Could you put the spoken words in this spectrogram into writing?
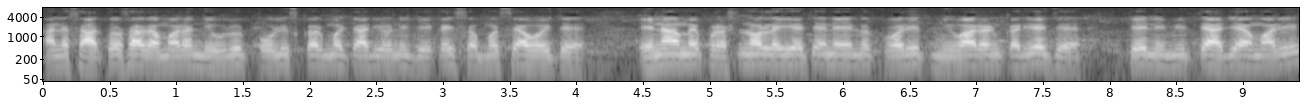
અને સાથોસાથ અમારા નિવૃત્ત પોલીસ કર્મચારીઓની જે કંઈ સમસ્યા હોય છે, એના અમે પ્રશ્નો લઈએ છીએ અને એનું ત્વરિત નિવારણ કરીએ છીએ. તે નિમિત્તે આજે અમારી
